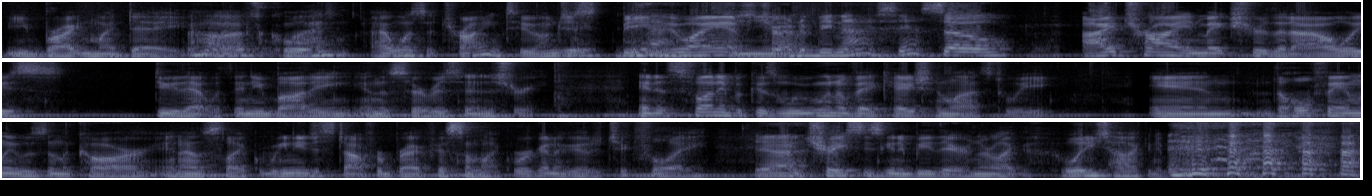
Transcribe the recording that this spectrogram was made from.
you brighten my day. Oh, like, that's cool. I, I wasn't trying to. I'm just being Yeah, who I am. Just trying know? to be nice. Yeah. So I try and make sure that I always do that with anybody in the service industry. And it's funny because we went on vacation last week and the whole family was in the car and I was like, we need to stop for breakfast. I'm like, we're going to go to Chick-fil-A. Yeah. And Tracy's going to be there. And they're like, what are you talking about?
